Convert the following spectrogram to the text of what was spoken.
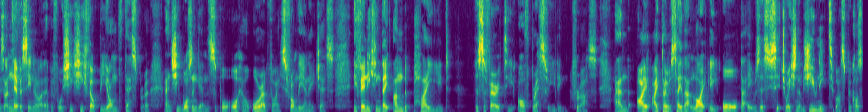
Because I've never seen her like that before. She she felt beyond desperate, and she wasn't getting the support or help or advice from the NHS. If anything, they underplayed the severity of breastfeeding for us. And I, I don't say that lightly or that it was a situation that was unique to us because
